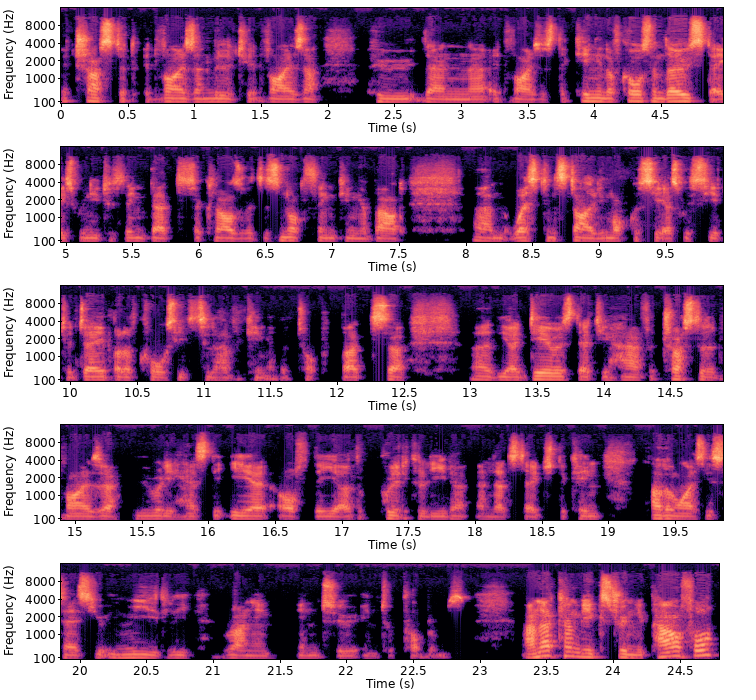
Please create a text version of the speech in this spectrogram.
a trusted advisor, military advisor, who then uh, advises the king. And of course, in those days, we need to think that Sir Clausewitz is not thinking about um, Western style democracy as we see it today, but of course, he'd still have a king at the top. But uh, uh, the idea is that you have a trusted advisor who really has the ear of the, uh, the political leader, and that stage the king. Otherwise, he says you're immediately running into, into problems. And that can be extremely powerful.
